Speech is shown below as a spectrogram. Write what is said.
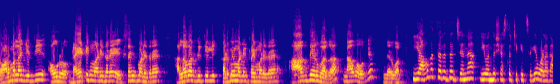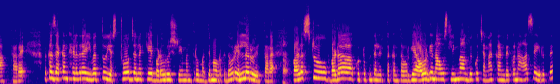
ನಾರ್ಮಲ್ ಆಗಿ ಇದ್ದು ಅವರು ಡಯಟಿಂಗ್ ಮಾಡಿದ್ದಾರೆ ಎಕ್ಸಸೈಸ್ ಮಾಡಿದ್ದಾರೆ ಹಲವಾರು ರೀತಿಯಲ್ಲಿ ಕಡಿಮೆ ಮಾಡಲಿಕ್ಕೆ ಟ್ರೈ ಮಾಡಿದರೆ ಆಗದೆ ಇರುವಾಗ ನಾವು ಅವ್ರಿಗೆ ನೆರವಾಗ್ತೀವಿ. ಯಾವ ತರದ ಜನ ಈ ಒಂದು ಶಸ್ತ್ರಚಿಕಿತ್ಸೆಗೆ ಒಳಗಾಗ್ತಾರೆ? ಬಿಕಾಸ್ ಯಾಕಂತ ಹೇಳಿದ್ರೆ ಇವತ್ತು ಎಷ್ಟೋ ಜನಕ್ಕೆ ಬಡವರು ಶ್ರೀಮಂತರು ಮಧ್ಯಮ ವರ್ಗದವರು ಎಲ್ಲರೂ ಇರ್ತಾರೆ. ಬಹಳಷ್ಟು ಬಡ ಕುಟುಂಬದಲ್ಲಿರ್ತಕ್ಕಂಥವ್ರಿಗೆ ಅವ್ರಿಗೆ ನಾವು ಸ್ಲಿಮ್ ಆಗಬೇಕು ಚೆನ್ನಾಗಿ ಕಾಣಬೇಕು ಅನ್ನೋ ಆಸೆ ಇರುತ್ತೆ.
